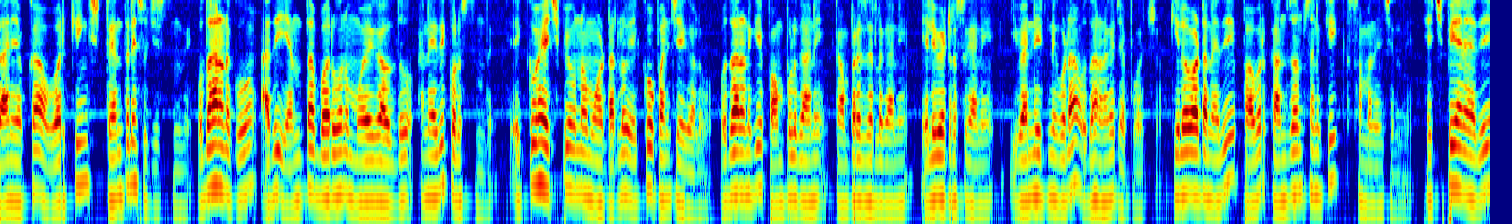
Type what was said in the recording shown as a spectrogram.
దాని యొక్క వర్కింగ్ స్ట్రెంత్ని సూచిస్తుంది. ఉదాహరణకు అది ఎంత బరువును మోయగలదు అనేది కొలుస్తుంది. ఎక్కువ హెచ్పి ఉన్న మోటార్లు ఎక్కువ పని చేయగలవు. ఉదాహరణకి పంపులు కానీ కంప్రెసర్లు కానీ ఎలివేటర్స్ కానీ ఇవన్నిటిని కూడా ఉదాహరణగా చెప్పవచ్చు. కిలోవాట్ అనేది పవర్ కన్జంప్షన్కి సంబంధించింది. హెచ్పి అనేది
